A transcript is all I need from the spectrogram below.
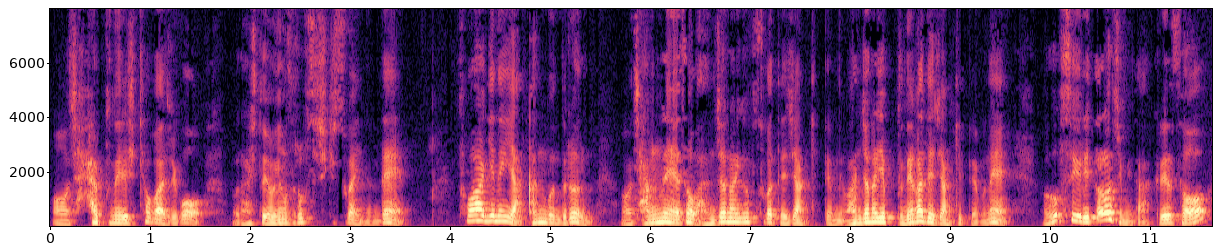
어, 잘 분해를 시켜가지고 어, 다시 또 영양소를 흡수시킬 수가 있는데 소화 기능이 약한 분들은 어, 장내에서 완전하게 흡수가 되지 않기 때문에 완전하게 분해가 되지 않기 때문에 어, 흡수율이 떨어집니다. 그래서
